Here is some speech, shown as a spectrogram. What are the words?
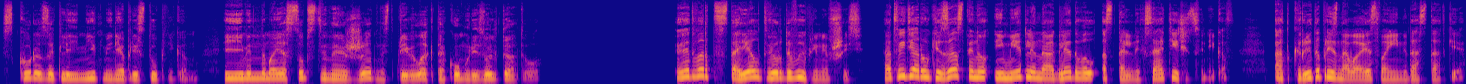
скоро заклеймит меня преступником, и именно моя собственная жадность привела к такому результату». Эдвард стоял твердо выпрямившись, отведя руки за спину и медленно оглядывал остальных соотечественников, открыто признавая свои недостатки.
